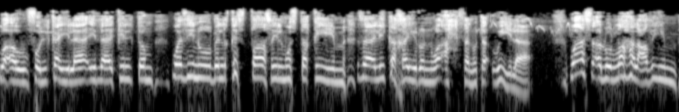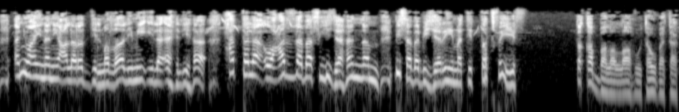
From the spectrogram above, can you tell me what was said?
وأوفوا الكيل إذا كلتم وزنوا بالقسطاس المستقيم. ذلك خير وأحسن تأويلا. وأسأل الله العظيم أن يعينني على رد المظالم إلى أهلها حتى لا أعذب في جهنم بسبب جريمة التطفيف. تقبل الله توبتك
